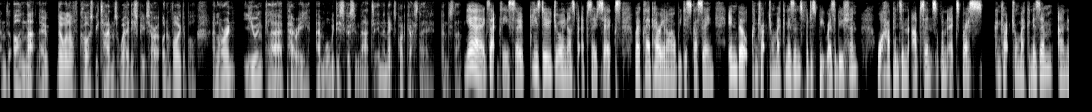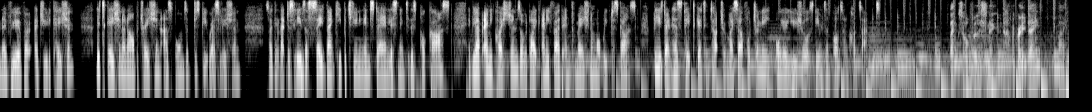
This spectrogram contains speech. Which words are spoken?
And on that note, there will of course be times where disputes are unavoidable. And Lauren, you and Claire Perry um, will be discussing that in the next podcast, I understand. Yeah, exactly. So please do join us for episode six, where Claire Perry and I will be discussing inbuilt contractual mechanisms for dispute resolution, what happens in the absence of an express contractual mechanism, and an overview of adjudication, litigation and arbitration as forms of dispute resolution. So I think that just leaves us to say thank you for tuning in today and listening to this podcast. If you have any questions or would like any further information on what we've discussed, please don't hesitate to get in touch with myself or Jonny or your usual Stevens and Bolton contact. Thanks all for listening and have a great day. Bye.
